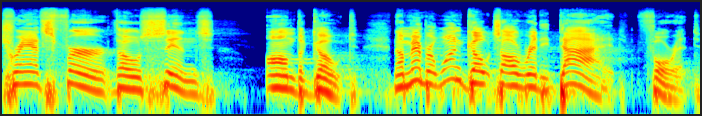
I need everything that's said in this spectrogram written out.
transfer those sins on the goat now remember one goat's already died for it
